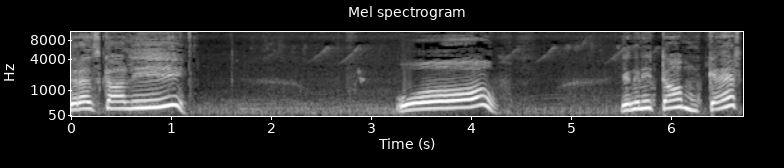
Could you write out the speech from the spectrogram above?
Keren sekali. Wow. Yang ini Tomcat.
